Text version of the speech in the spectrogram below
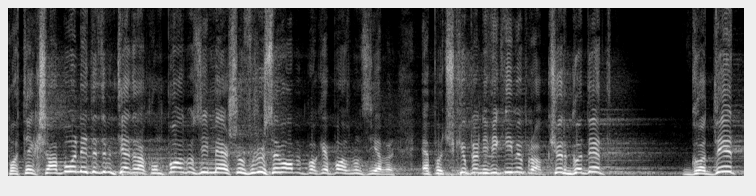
po ta kisha bo një drejtim tjetër, a kum pasë mundësi me i shumëfishu sevapet, po ke pasë mundësi jepër. E po qe kjo planifikimi, pra, kjo është godit, godit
